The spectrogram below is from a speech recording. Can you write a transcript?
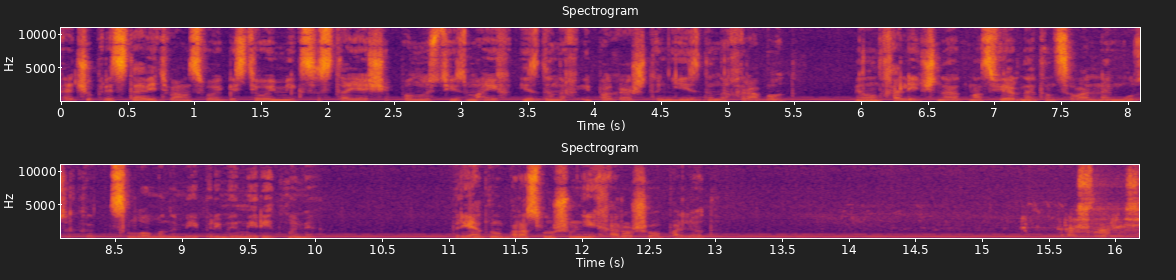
Хочу представить вам свой гостевой микс, состоящий полностью из моих изданных и пока что не изданных работ. Меланхоличная, атмосферная танцевальная музыка с ломанными и прямыми ритмами. Приятного прослушивания и хорошего полета. Проснулись?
